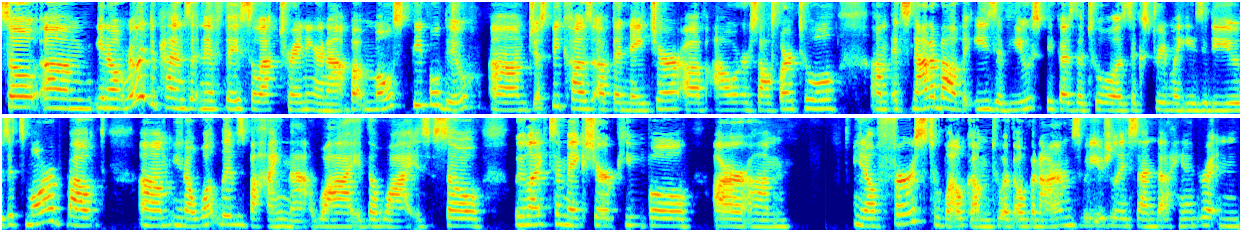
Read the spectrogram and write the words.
So, um, you know, it really depends on if they select training or not, but most people do um, just because of the nature of our software tool. Um, it's not about the ease of use because the tool is extremely easy to use. It's more about um, you know what lives behind that why the whys so we like to make sure people are um, you know first welcomed with open arms we usually send a handwritten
